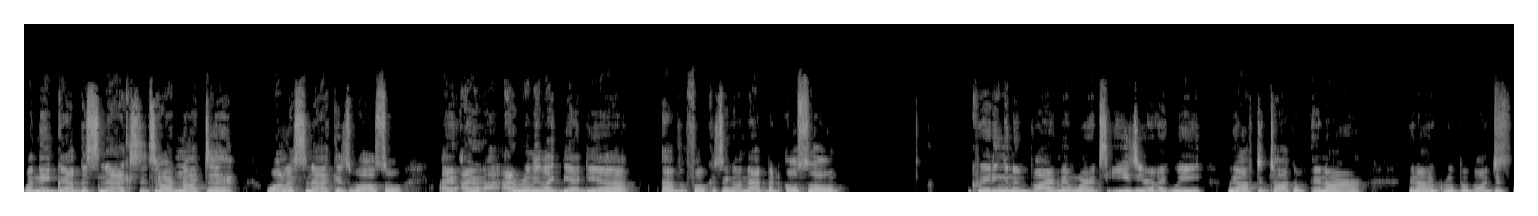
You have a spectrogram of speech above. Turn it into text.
when they grab the snacks, it's hard not to want a snack as well. So I I, I really like the idea of focusing on that, but also creating an environment where it's easier. Like we we often talk in our in our group about just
